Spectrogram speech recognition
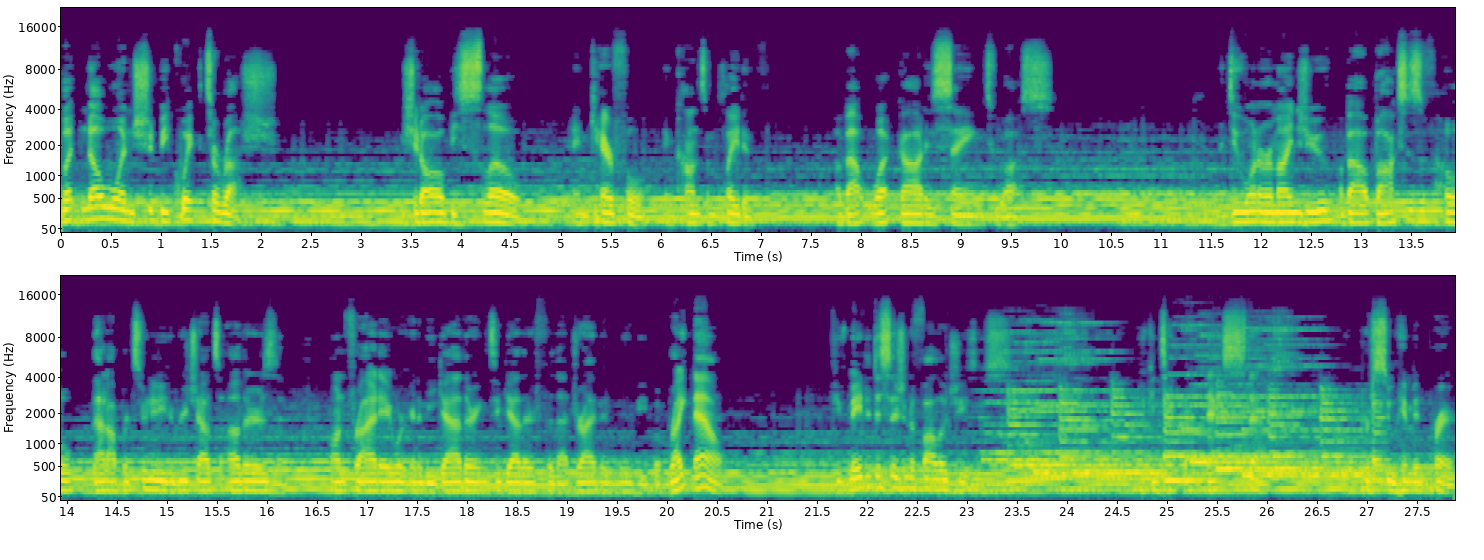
But no one should be quick to rush. We should all be slow and careful and contemplative about what God is saying to us. I do want to remind you about Boxes of Hope, that opportunity to reach out to others. And on Friday, we're going to be gathering together for that drive in movie. But right now, if you've made a decision to follow Jesus, you can take that next step and pursue Him in prayer.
